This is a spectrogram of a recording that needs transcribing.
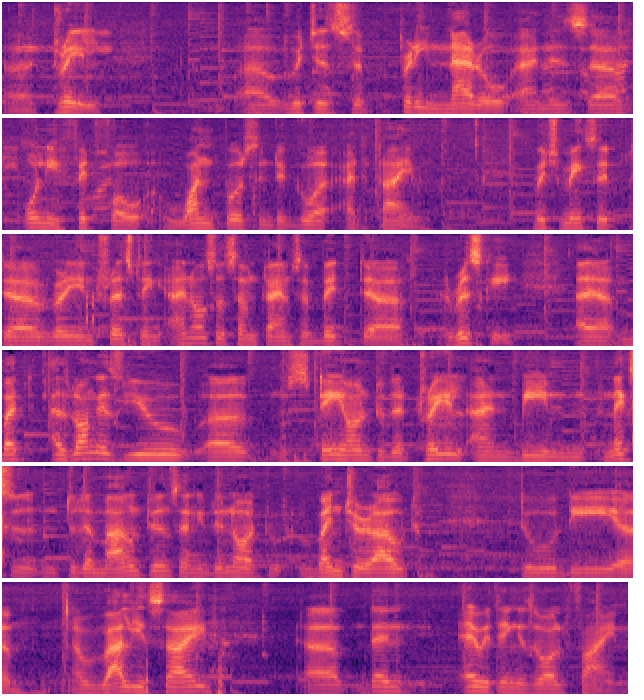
uh, trail uh, which is pretty narrow and is only fit for one person to go at a time. Which makes it uh, very interesting and also sometimes a bit uh, risky. Uh, but as long as you uh, stay onto the trail and be next to, to, the mountains and you do not venture out to the valley side, then everything is all fine.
